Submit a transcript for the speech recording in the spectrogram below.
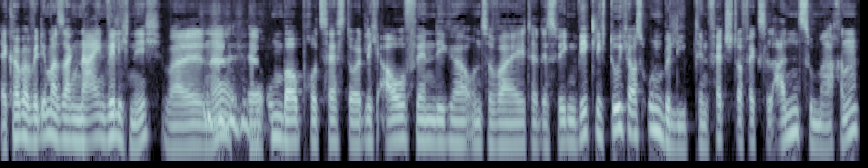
Der Körper wird immer sagen, nein, will ich nicht, weil ne, der Umbauprozess deutlich aufwendiger und so weiter. Deswegen wirklich durchaus unbeliebt, den Fettstoffwechsel anzumachen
